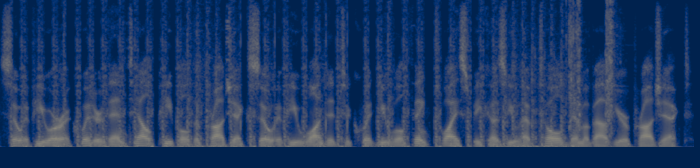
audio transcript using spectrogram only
So if you are a quitter then tell people the project so if you wanted to quit you will think twice because you have told them about your project.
